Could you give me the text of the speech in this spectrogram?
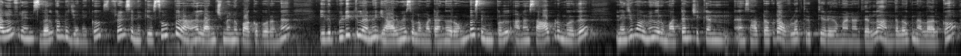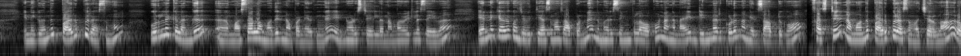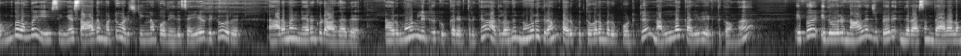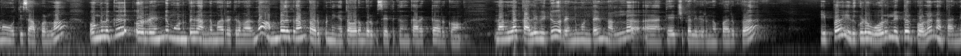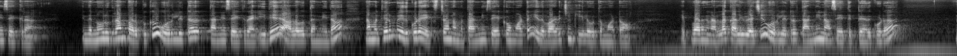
Hello friends welcome to Jeni cooks friends இன்றைக்கி சூப்பரான lunch menu பார்க்க போகிறோங்க இது பிடிக்கலன்னு யாருமே சொல்ல மாட்டாங்க. ரொம்ப சிம்பிள் ஆனால் சாப்பிடும்போது நிஜமாலுமே ஒரு மட்டன் சிக்கன் சாப்பிட்டா கூட அவ்வளோ திருப்தி அடையுமா என்னன்னு தெரில அந்தளவுக்கு நல்லாயிருக்கும் இன்றைக்கி வந்து பருப்பு ரசமும் உருளைக்கிழங்கு மசாலா மாதிரி நான் பண்ணியிருக்கேங்க. என்னோடய ஸ்டைலில் நம்ம வீட்டில் செய்வேன். என்னைக்காவது கொஞ்சம் வித்தியாசமாக சாப்பிட்ணுன்னா இந்த மாதிரி சிம்பிளாக வைப்போம். நாங்கள் நைட் டின்னர் கூட நாங்கள் இது சாப்பிட்டுக்குவோம். ஃபஸ்ட்டு நம்ம வந்து பருப்பு ரசம் வச்சிடலாம். ரொம்ப ரொம்ப ஈஸிங்க சாதம் மட்டும் வடிச்சிட்டிங்கன்னா போதும். இது செய்கிறதுக்கு ஒரு அரை மணி நேரம் கூட ஆகாது. நான் ஒரு மூணு லிட்டர் குக்கர் எடுத்திருக்கேன். அதில் வந்து நூறு கிராம் பருப்பு துவரம் பருப்பு போட்டுட்டு நல்லா கழுவி எடுத்துக்கோங்க. இப்போ இது ஒரு நாலஞ்சு பேர் இந்த ரசம் தாராளமாக ஊற்றி சாப்பிட்லாம். உங்களுக்கு ஒரு ரெண்டு மூணு பேர் அந்த மாதிரி இருக்கிற மாதிரி இருந்தால் ஐம்பது கிராம் பருப்பு நீங்கள் துவரம் பருப்பு சேர்த்துக்கோங்க. கரெக்டாக இருக்கும். நல்லா கழுவிட்டு ஒரு ரெண்டு மூணு டைம் நல்லா தேய்ச்சி கழுவிடுங்க பருப்பை. இப்போ இது கூட ஒரு லிட்டர் போல் நான் தண்ணி சேர்க்குறேன். இந்த நூறு கிராம் பருப்புக்கு ஒரு லிட்டர் தண்ணி சேர்க்குறேன். இதே அளவு தண்ணி தான். நம்ம திரும்ப இது கூட எக்ஸ்ட்ரா நம்ம தண்ணி சேர்க்கவும் மாட்டோம். இதை வடிச்சும் கீழே ஊற்ற மாட்டோம். இப்போ பாருங்கள் நல்லா கழுவியாச்சு. ஒரு லிட்டர் தண்ணி நான் சேர்த்துக்கிட்டேன் இது கூட.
